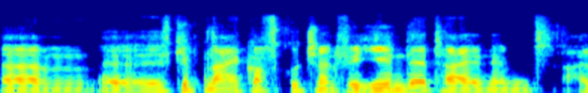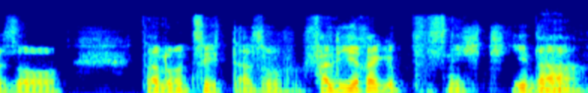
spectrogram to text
Ähm, äh, es gibt einen Einkaufsgutschein für jeden, der teilnimmt. Also da lohnt sich, also Verlierer gibt es nicht. Jeder, ja.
